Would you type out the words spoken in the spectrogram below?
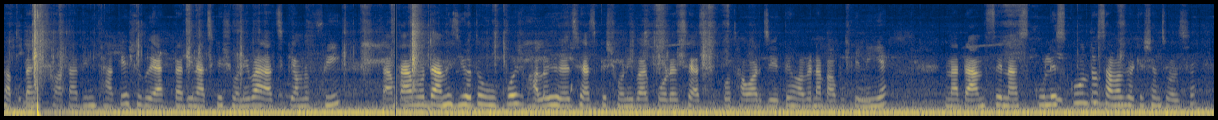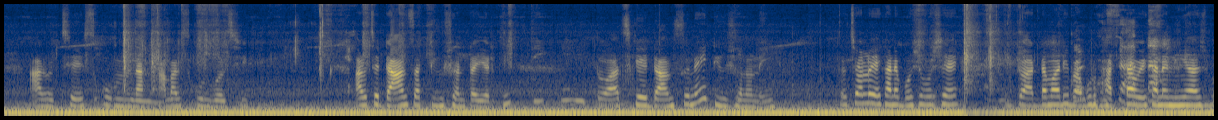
সপ্তাহে ছটা দিন থাকে, শুধু একটা দিন আজকে শনিবার, আজকে আমরা ফ্রি। তার মধ্যে আমি যেহেতু উপোস, ভালোই হয়েছে। আজকে শনিবার পড়েছে, আজকে কোথাও আর যেতে হবে না বাবুকে নিয়ে। না ডান্সে না স্কুলে স্কুল তো সামার ভ্যাকেশন চলছে। আর হচ্ছে স্কুল না, আবার স্কুল বলছি। আর হচ্ছে ডান্স আর টিউশনটাই আর কি। তো আজকে ডান্সও নেই টিউশনও নেই। তো চলো এখানে বসে বসে একটু আড্ডা মারি। বাবুর ভাতটাও এখানে নিয়ে আসব,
